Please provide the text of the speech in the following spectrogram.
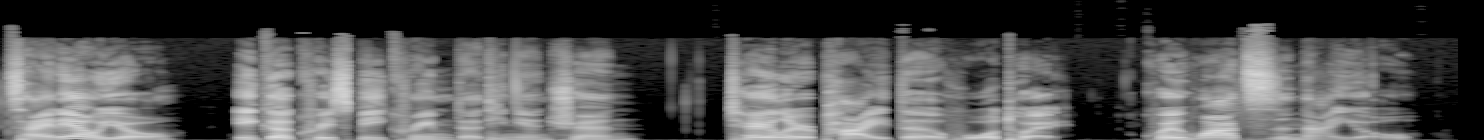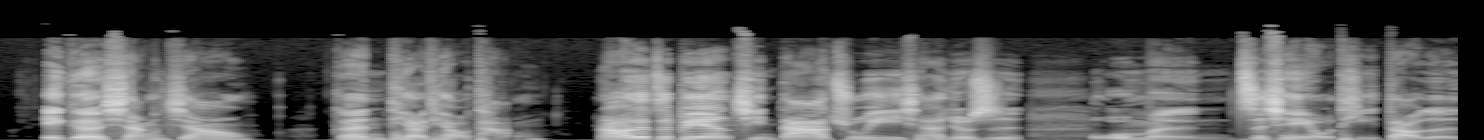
材料有一个 Krispy Kreme 的甜甜圈，Taylor 牌的火腿，葵花籽奶油，一个香蕉跟跳跳糖。然后在这边，请大家注意一下，就是我们之前有提到的，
